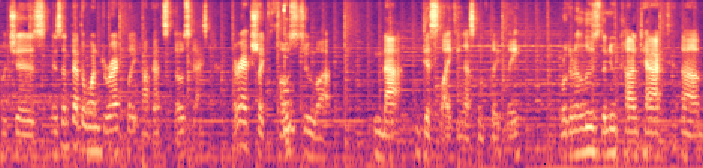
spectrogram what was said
which is, isn't that the one directly? Oh, that's those guys. They're actually close to uh, not disliking us completely. We're going to lose the new contact um,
